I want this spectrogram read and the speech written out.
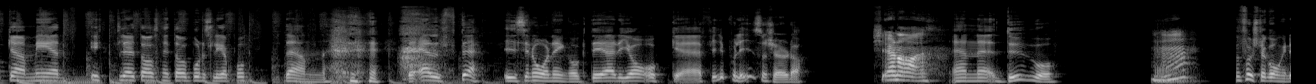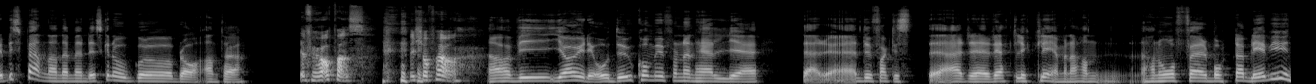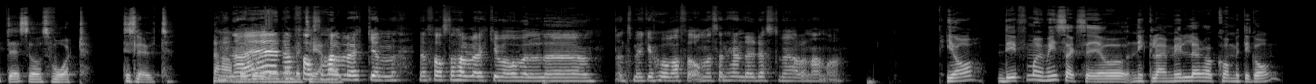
tillbaka med ytterligare ett avsnitt av Bundesliga-podden. det elfte i sin ordning och det är jag och eh, Filip Folin som kör idag. Tjenare! En eh, duo. Mm, För första gången. Det blir spännande men det ska nog gå bra antar jag. det får jag hoppas. Vi kör på. Ja, vi gör ju det och du kommer ju från en helg eh, där du faktiskt är rätt lycklig. Jag menar, han, Hannover borta blev ju inte så svårt till slut. Nej, den första 3-0. halvleken, den första halvleken var väl eh, inte mycket hurra för, men sen hände det desto mer den andra. Ja, det får man ju minst sagt säga och Nikolaj Müller har kommit igång.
